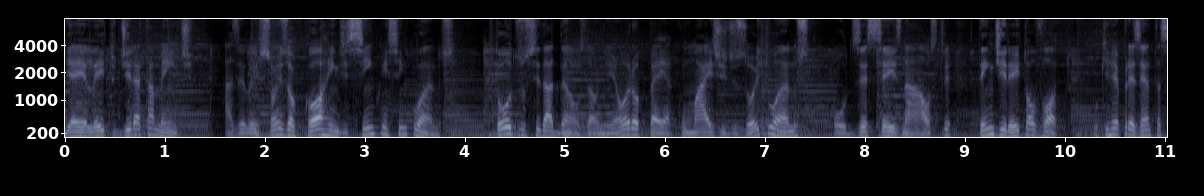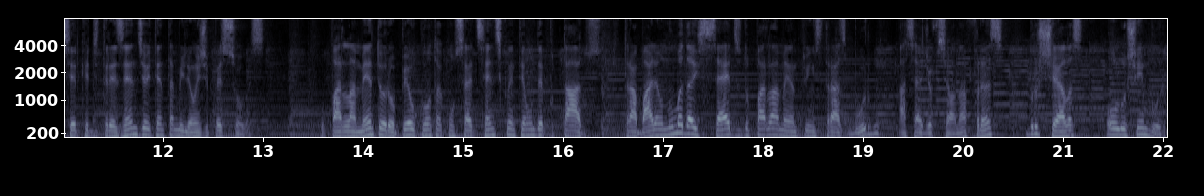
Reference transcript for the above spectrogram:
e é eleito diretamente. As eleições ocorrem de 5 em 5 anos Todos os cidadãos da União Europeia com mais de 18 anos, ou 16 na Áustria, têm direito ao voto, o que representa cerca de 380 milhões de pessoas. O Parlamento Europeu conta com 751 deputados, que trabalham numa das sedes do Parlamento em Estrasburgo, a sede oficial na França, Bruxelas ou Luxemburgo.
